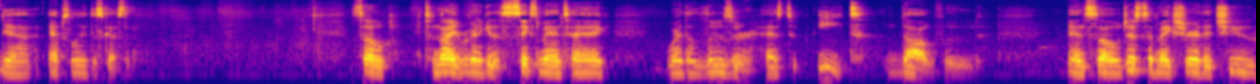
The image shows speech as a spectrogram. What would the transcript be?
Yeah, absolutely disgusting. So tonight we're gonna get a six man tag where the loser has to eat dog food. And so just to make sure that you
